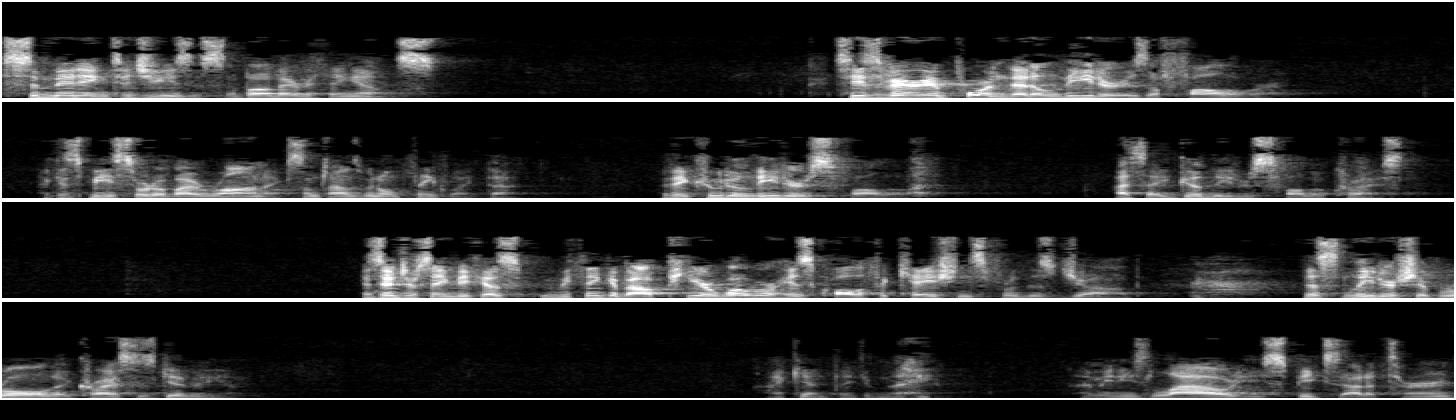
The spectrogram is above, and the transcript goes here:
submitting to Jesus above everything else. See, it's very important that a leader is a follower. It can be sort of ironic. Sometimes we don't think like that. We think, who do leaders follow? I say good leaders follow Christ. It's interesting because we think about Peter, what were his qualifications for this job, this leadership role that Christ is giving him? I can't think of many. I mean, he's loud, he speaks out of turn.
